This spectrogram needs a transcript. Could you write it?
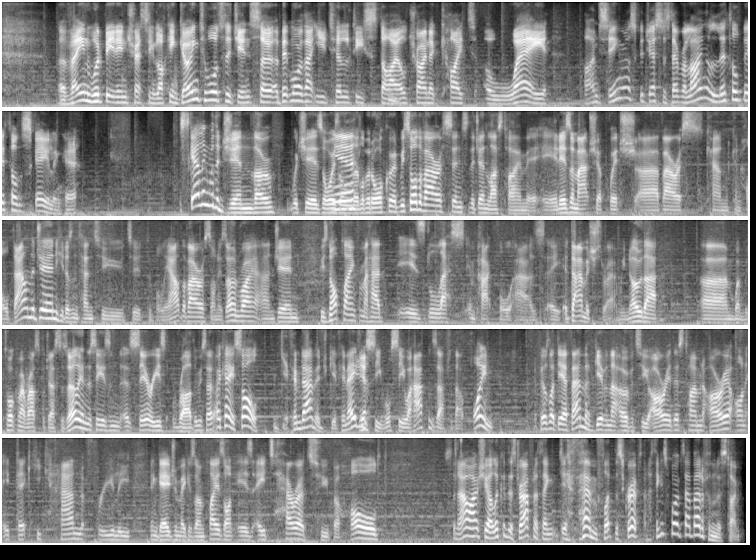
Uh, Vayne would be an interesting locking. Going towards the Jhin, so a bit more of that utility style, trying to kite away. I'm seeing Rascal Jesters, they're relying a little bit on scaling here. Scaling with a Jhin, though, which is always Yeah. a little bit awkward. We saw the Varus into the Jhin last time. It, it is a matchup which uh, Varus can can hold down the Jhin. He doesn't tend to, to to bully out the Varus on his own right, and Jhin, who's not playing from ahead, is less impactful as a, a damage threat. And we know that um, when we talk about Rascal Jesters early in the season uh, series, rather we said, okay, Sol, give him damage, give him agency. We'll see what happens after that point. It feels like DFM have given that over to Aria this time, and Aria on a pick he can freely engage and make his own plays on is a terror to behold. So now, actually, I look at this draft and I think DFM flipped the script, and I think it's worked out better for them this time.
